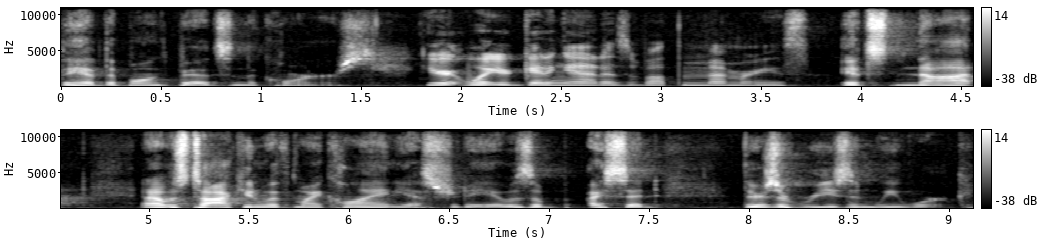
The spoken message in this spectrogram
they had the bunk beds in the corners you're what you're getting at is about the memories. it's not and i was talking with my client yesterday. It was a i said there's a reason we work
